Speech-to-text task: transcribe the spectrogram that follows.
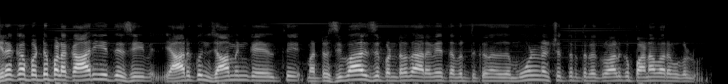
இறக்கப்பட்டு பல காரியத்தை செய்வேன். யாருக்கும் ஜாமீன் கையெழுத்து மற்ற சிபாரிசு பண்றதை அறவே தவிர்த்துக்கிறது. மூல நட்சத்திரத்தில் இருக்கிறவாளுக்கு பண வரவுகள் உண்டு.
